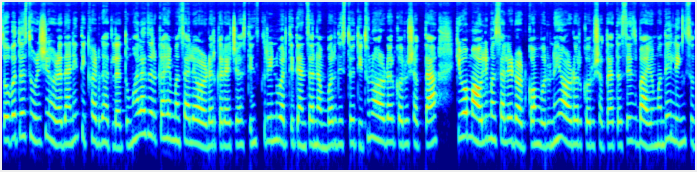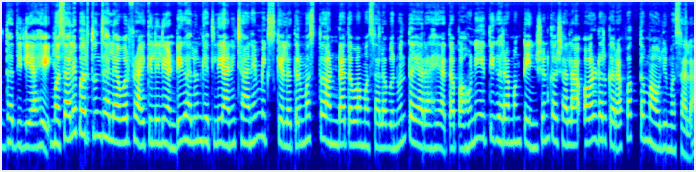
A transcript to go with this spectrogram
सोबतच थोडीशी हळद आणि तिखट घातलं. तुम्हाला जर का हे मसाले ऑर्डर करायचे असतील स्क्रीनवरती त्यांचा नंबर दिसतोय तिथून ऑर्डर करू शकता किंवा माऊली मसाले डॉट कॉमवरूनही ऑर्डर करू शकता. तसेच बायोमध्ये लिंकसुद्धा दिली आहे. मसाले परतून झाल्यावर फ्राय केलेली अंडी घालून घेतली आणि छान हे मिक्स केलं तर मस्त अंडा तवा मसाला बनवून तयार आहे. आता पाहुणे येते घरा मग टेन्शन कशाला? ऑर्डर करा फक्त माऊली मसाला.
